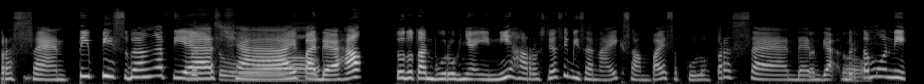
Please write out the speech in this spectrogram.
persen. Tipis banget ya, Betul. Syai. Padahal tuntutan buruhnya ini harusnya sih bisa naik sampai 10 persen dan nggak bertemu nih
